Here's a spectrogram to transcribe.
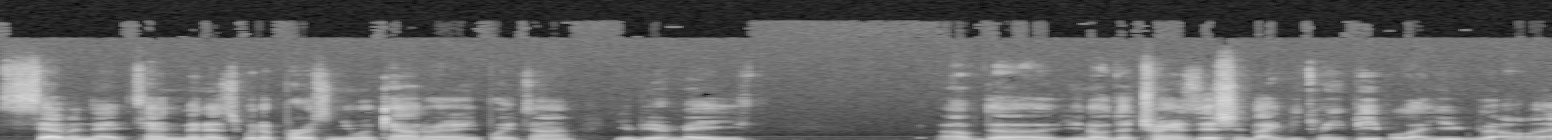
seven to ten minutes with a person you encounter at any point in time, you'd be amazed of the you know the transition like between people. Like you, oh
